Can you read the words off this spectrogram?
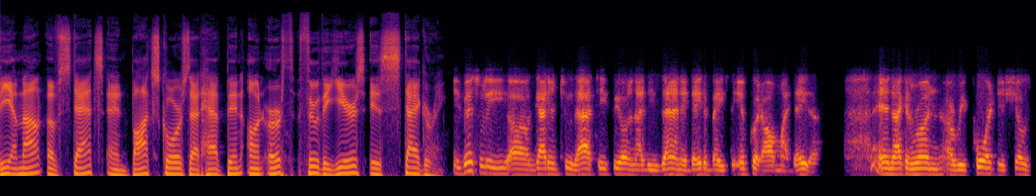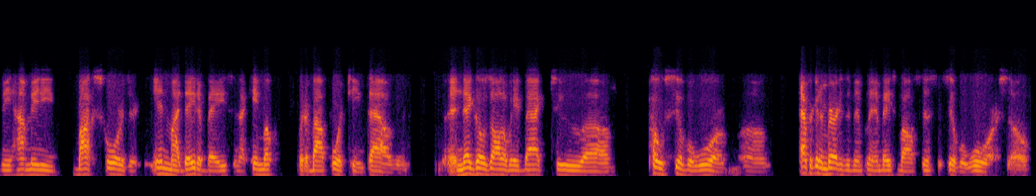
The amount of stats and box scores that have been unearthed through the years is staggering. Eventually, uh, got into the IT field and I designed a database to input all my data. And I can run a report that shows me how many box scores are in my database, and I came up with about 14,000. And that goes all the way back to uh, post Civil War. Uh, African Americans have been playing baseball since the Civil War, so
